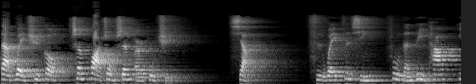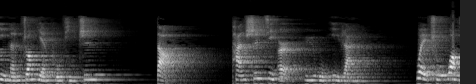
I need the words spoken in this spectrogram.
但为去垢，称化众生而不取相。此为自行，复能利他，亦能庄严菩提之道。谈诗记耳，于吾亦然。未除妄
